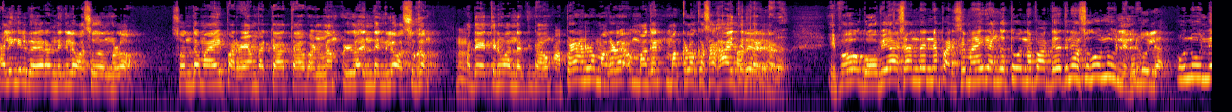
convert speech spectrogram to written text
അല്ലെങ്കിൽ വേറെ എന്തെങ്കിലും അസുഖങ്ങളോ? സ്വന്തമായി പറയാൻ പറ്റാത്ത വണ്ണം ഉള്ള എന്തെങ്കിലും അസുഖം അദ്ദേഹത്തിന് വന്നിട്ടുണ്ടാവും. അപ്പോഴാണല്ലോ മകളെ മകൻ മക്കളൊക്കെ സഹായത്തിന് ഇപ്പോൾ വരുന്നത് ഇപ്പോ ഗോപിയാശാൻ തന്നെ പരസ്യമായി രംഗത്ത് വന്നപ്പോൾ അദ്ദേഹത്തിന് അസുഖമൊന്നുമില്ലല്ലോ. ഒന്നുമില്ല. ഒന്നുമില്ല.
